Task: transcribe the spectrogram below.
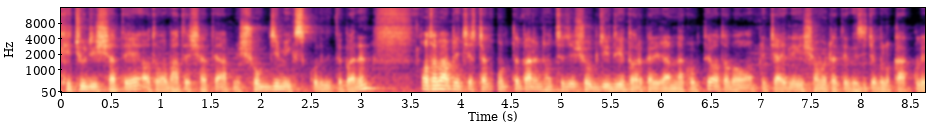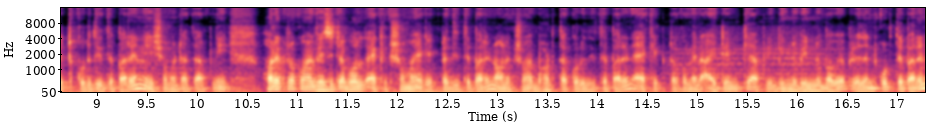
খিচুড়ির সাথে অথবা ভাতের সাথে আপনি সবজি মিক্স করে দিতে পারেন। অথবা আপনি চেষ্টা করতে পারেন হচ্ছে যে সবজি দিয়ে তরকারি রান্না করতে, অথবা আপনি চাইলে এই সময়টাতে ভেজিটেবল কাকলেট করে দিতে পারেন। এই সময়টাতে আপনি হরেক রকমের ভেজিটেবল এক এক সময় এক একটা দিতে পারেন, অনেক সময় ভর্তা করে দিতে পারেন। এক এক রকমের আইটেমকে আপনি ভিন্ন ভিন্নভাবে প্রেজেন্ট করতে পারেন,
